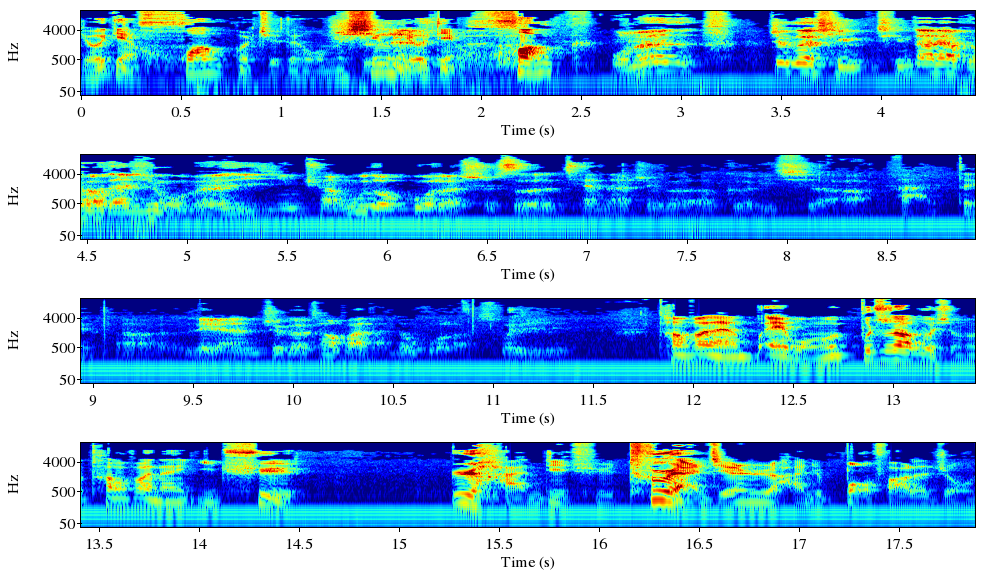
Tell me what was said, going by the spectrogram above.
有点慌，我觉得我们心里有点慌。我们这个请请大家不要担心，我们已经全部都过了十四天的这个隔离期了啊啊，对，呃，连这个烫发男都过了，所以烫发男，哎，我们不知道为什么烫发男一去日韩地区，突然间日韩就爆发了这种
